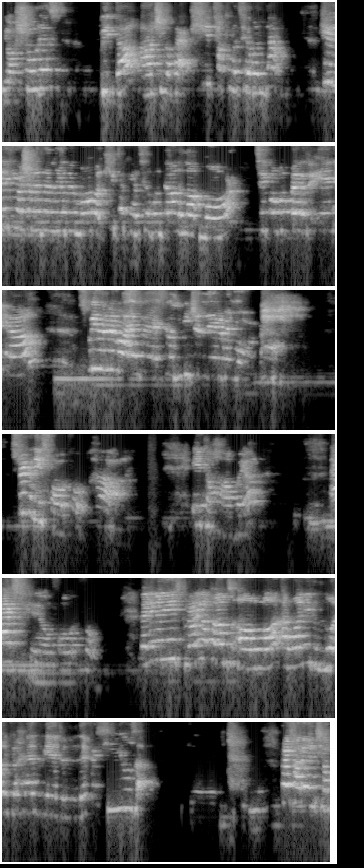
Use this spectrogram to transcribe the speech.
your shoulders without arching your back. Keep tucking your tailbone down. Keep lifting your shoulders a little bit more, but keep tucking your tailbone down a lot more. Take one more breath as you inhale. Squeeze a little bit more as you exhale. Reach a little bit more. Straighten knees forward. Fold. Ha. Inhale halfway up. Exhale forward fold. Bending the knees, grounding your palms a lot. I want you to look at your hands again to lift your heels up. Press harder into your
